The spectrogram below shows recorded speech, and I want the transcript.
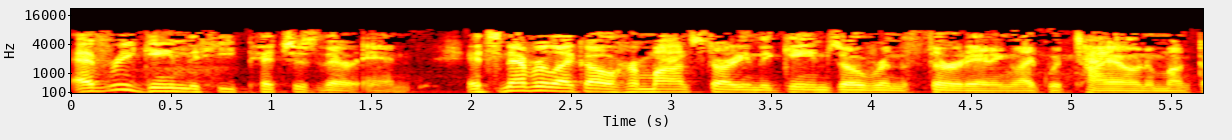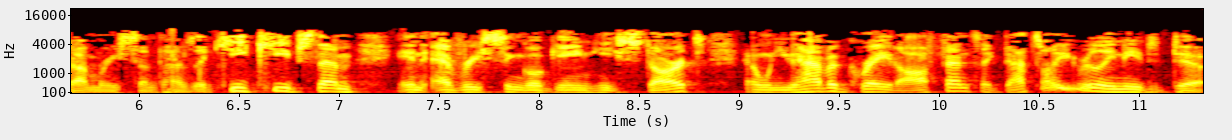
Every game that he pitches, they're in. It's never like oh Germán starting the game's over in the third inning, like with Taillon and Montgomery. Sometimes like he keeps them in every single game he starts, and when you have a great offense, like that's all you really need to do.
